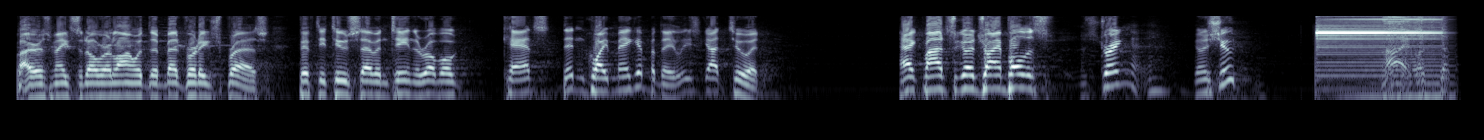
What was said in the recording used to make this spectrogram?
Virus makes it over along with the Bedford Express. 52-17, the Robo Cats didn't quite make it, but they at least got to it. Hackbots going to try and pull the string. Going to shoot. All right, let's go.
